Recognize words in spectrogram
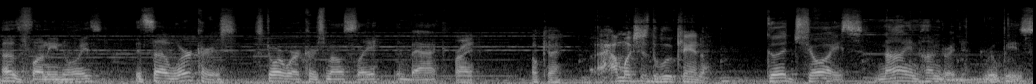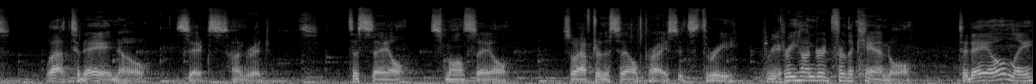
that was funny noise. It's uh, workers, store workers mostly, in back. Right. Okay. How much is the blue candle? Good choice. 900 rupees. Well, today, no. 600. It's a sale, small sale. So after the sale price, it's three. Three- 300 for the candle. Today only,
